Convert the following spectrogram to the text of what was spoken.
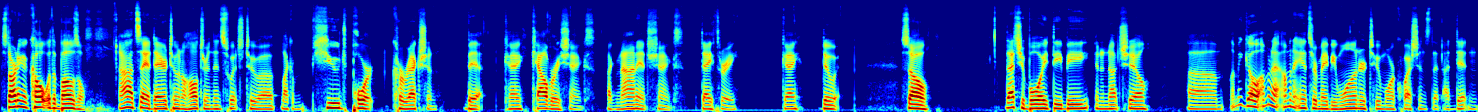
Starting a colt with a bosal. I'd say a day or two in a halter and then switch to a like a huge port correction bit. Okay. Calvary shanks, like nine inch shanks. Day three. Okay. Do it. So that's your boy DB in a nutshell. Um, let me go. I'm gonna I'm gonna answer maybe one or two more questions that I didn't.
